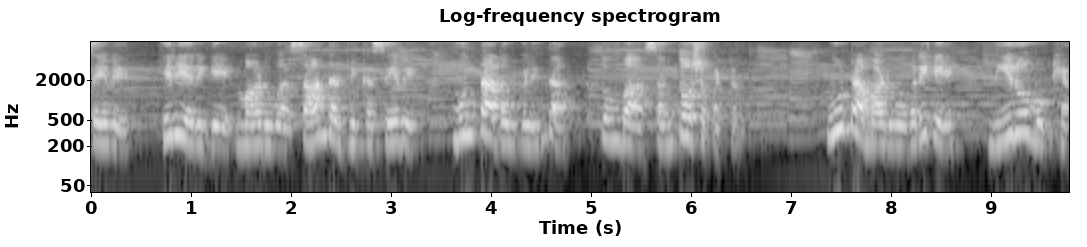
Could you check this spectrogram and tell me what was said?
ಸೇವೆ ಹಿರಿಯರಿಗೆ ಮಾಡುವ ಸಾಂದರ್ಭಿಕ ಸೇವೆ ಮುಂತಾದವುಗಳಿಂದ ತುಂಬಾ ಸಂತೋಷಪಟ್ಟರು. ಊಟ ಮಾಡುವವರಿಗೆ ನೀರೂ ಮುಖ್ಯ.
